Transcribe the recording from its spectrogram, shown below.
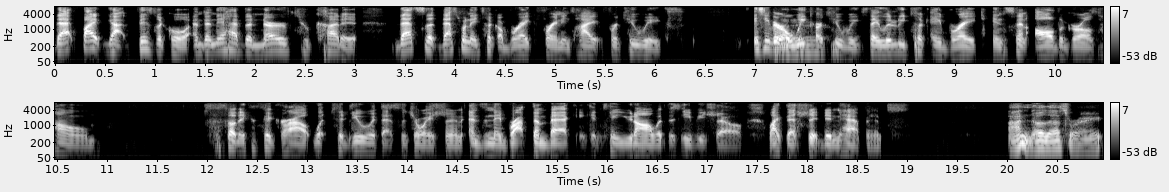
That fight got physical, and then they had the nerve to cut it. That's the, that's when they took a break for an entire for two weeks. It's either a week or two weeks. They literally took a break and sent all the girls home so they could figure out what to do with that situation. And then they brought them back and continued on with the TV show like that shit didn't happen. I know that's right.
